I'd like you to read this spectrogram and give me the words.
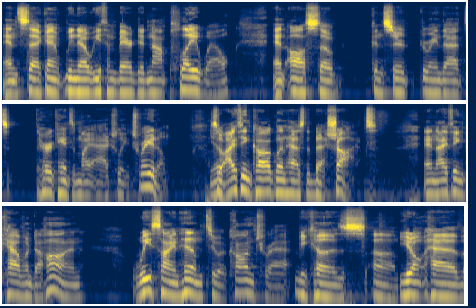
And second, we know Ethan Bear did not play well. And also considering that the Hurricanes might actually trade him. Yep. So I think Coghlan has the best shot. And I think Calvin DeHaan, we sign him to a contract because um, you don't have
